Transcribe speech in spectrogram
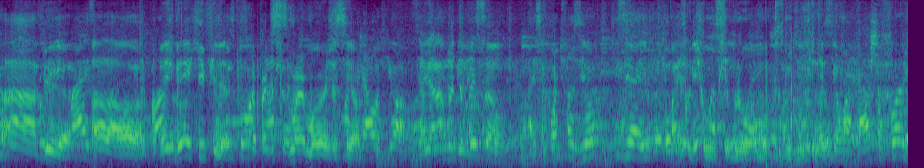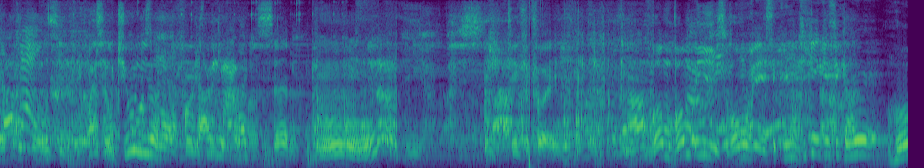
Ah, filha. Olha lá, ó. Vem, vem aqui, filha. Fica perto desses marmanjos assim, ó. ela aguenta a pressão. Aí você pode fazer o que quiser aí. Mas o tio assim, quebrou a não é moto dele, tipo entendeu? assim, uma caixa forjada, assim. Mas Seu tio ali, ó. É, sério? Uhum. O que que foi? Vamos, vamos, isso, vamos ver. Esse aqui, de quem que é esse cara? Ferrou,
